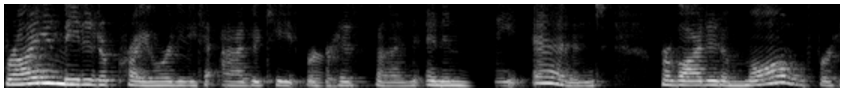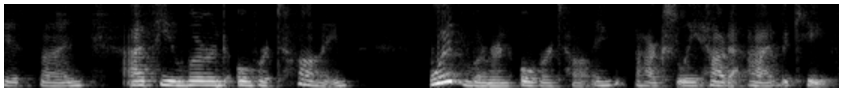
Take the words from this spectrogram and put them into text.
Brian made it a priority to advocate for his son, and in the end, provided a model for his son as he learned over time, would learn over time, actually, how to advocate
